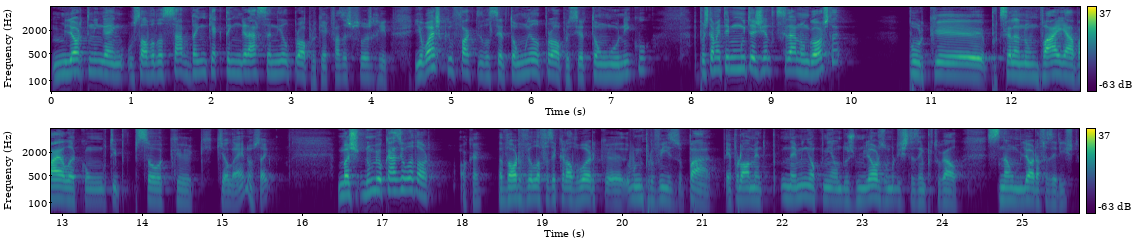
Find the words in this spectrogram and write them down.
melhor que ninguém, o Salvador sabe bem o que é que tem graça nele próprio, o que é que faz as pessoas rir. E eu acho que o facto de ele ser tão ele próprio, ser tão único, depois também tem muita gente que se calhar não gosta, porque, porque se ela não vai à baila com o tipo de pessoa que, que, que ele é, não sei. Mas no meu caso eu adoro, ok? Adoro vê-la fazer crowdwork, uh, o improviso, pá, é provavelmente, na minha opinião, dos melhores humoristas em Portugal, se não o melhor a fazer isto.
